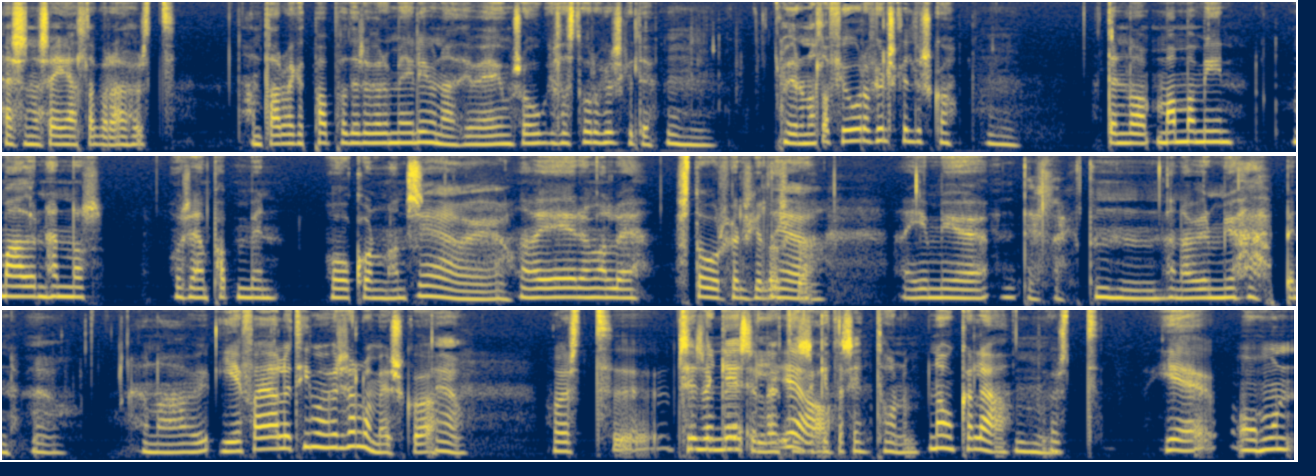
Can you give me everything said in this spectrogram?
þess vegna segja alltaf bara veist, hann þarf ekkert pappa til að vera með í lífuna því við eigum svo ógeðslega stóra fjölskyldu Mhm. við erum alltaf fjóra fjölskyldur sko Mhm. þetta er náttúrulega mamma mín, maðurinn hennar og séðan pappi minn og konun hans. Þannig að við erum alveg stór fjölskylda sko. þannig að ég er mjög mm, þannig að við erum mjög heppin. Já, þannig að ég fæ alveg tíma fyrir sjálfa mig sko. veist, uh, til er að ge- nöðsilegt til að geta sint honum. Nákvæmlega Mhm. þú veist, ég, og hún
